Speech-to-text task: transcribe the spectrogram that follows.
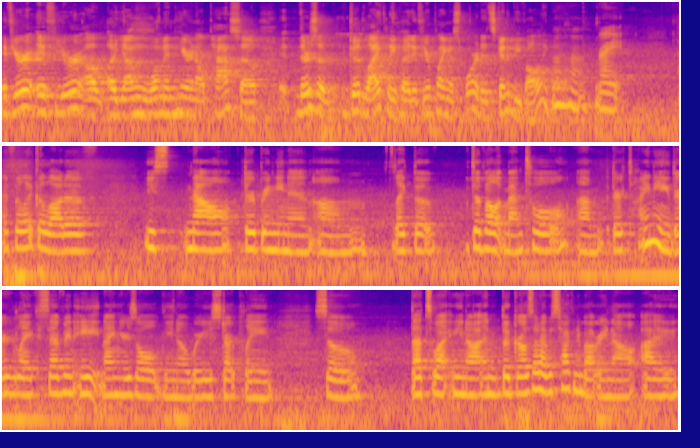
if you're if you're a, a young woman here in El Paso, there's a good likelihood if you're playing a sport, it's going to be volleyball. Mm-hmm. Right. I feel like a lot of you s- now they're bringing in um, like the developmental. Um, they're tiny. They're like seven, eight, nine years old. You know where you start playing. So that's what you know. And the girls that I was talking about right now, I,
